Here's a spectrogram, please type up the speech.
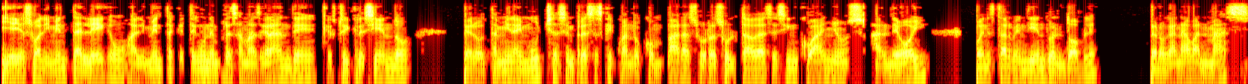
Y eso alimenta el ego, alimenta que tengo una empresa más grande, que estoy creciendo, pero también hay muchas empresas que cuando compara su resultado de hace cinco años al de hoy, pueden estar vendiendo el doble, pero ganaban más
